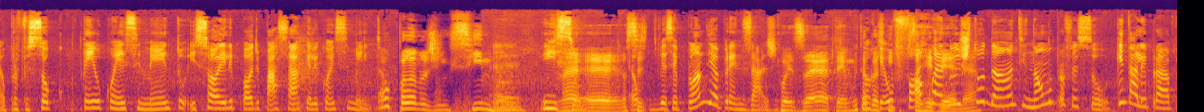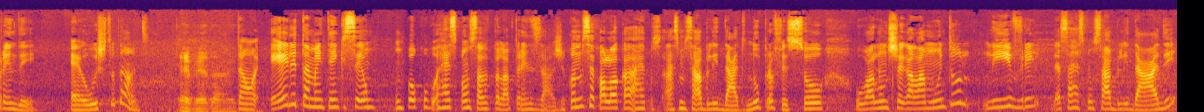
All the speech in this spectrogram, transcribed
O professor tem o conhecimento e só ele pode passar aquele conhecimento. É o plano de ensino. É, isso. Né? É, você... é, deve ser plano de aprendizagem. Pois é, tem muita Porque coisa que o foco rever, é no né? estudante, não no professor. Quem está ali para aprender? É o estudante. É verdade. Então, ele também tem que ser um, um pouco responsável pela aprendizagem. Quando você coloca a responsabilidade no professor, o aluno chega lá muito livre dessa responsabilidade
